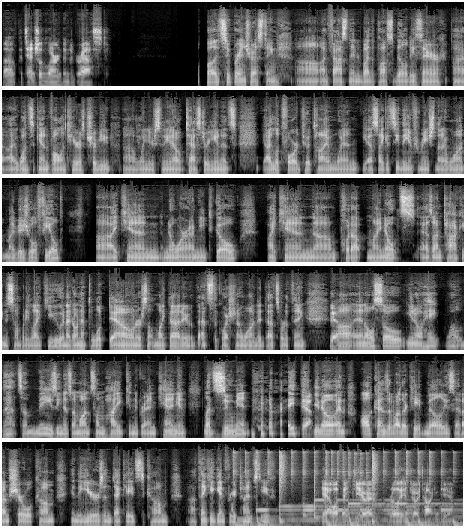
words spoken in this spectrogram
uh, potentially learned and addressed. Well, it's super interesting. Uh, I'm fascinated by the possibilities there. I once again volunteer as tribute uh, when you're sending out tester units. I look forward to a time when, yes, I can see the information that I want in my visual field. Uh, I can know where I need to go. I can um, put up my notes as I'm talking to somebody like you, and I don't have to look down or something like that. That's the question I wanted, that sort of thing. Yeah. Uh, and also, you know, hey, whoa, that's amazing. As I'm on some hike in the Grand Canyon, let's zoom in, right? Yeah. You know, and all kinds of other capabilities that I'm sure will come in the years and decades to come. Uh, thank you again for your time, Steve. Yeah, well, thank you. I really enjoyed talking to you.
